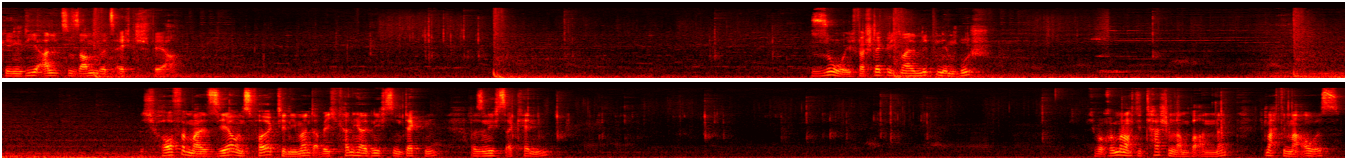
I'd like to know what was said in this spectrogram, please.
Gegen die alle zusammen wird es echt schwer. So, ich verstecke mich mal mitten im Busch. Ich hoffe mal sehr, uns folgt hier niemand, aber ich kann hier halt nichts entdecken, also nichts erkennen. Ich habe auch immer noch die Taschenlampe an, ne? Ich mach die mal aus.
